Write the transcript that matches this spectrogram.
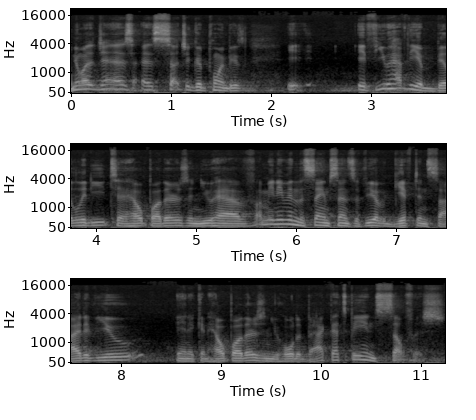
you know what, Jen, that's, that's such a good point because i if you have the ability to help others, and you have, I mean, even in the same sense, if you have a gift inside of you and it can help others, and you hold it back, that's being selfish.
